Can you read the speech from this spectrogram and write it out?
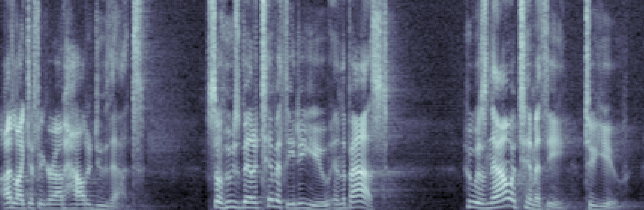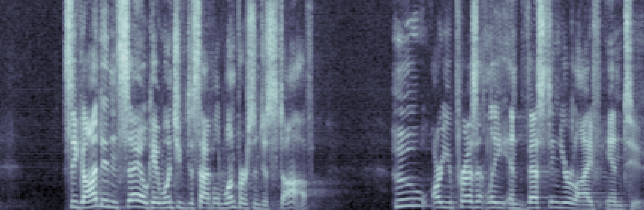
I'd like to figure out how to do that. So, who's been a Timothy to you in the past? Who is now a Timothy to you? See, God didn't say, okay, once you've discipled one person, just stop. Who are you presently investing your life into?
